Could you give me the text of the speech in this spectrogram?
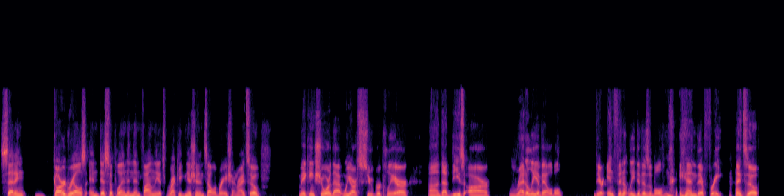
setting guardrails and discipline. And then finally, it's recognition and celebration, right? So making sure that we are super clear uh, that these are readily available. They're infinitely divisible and they're free. Right. So,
